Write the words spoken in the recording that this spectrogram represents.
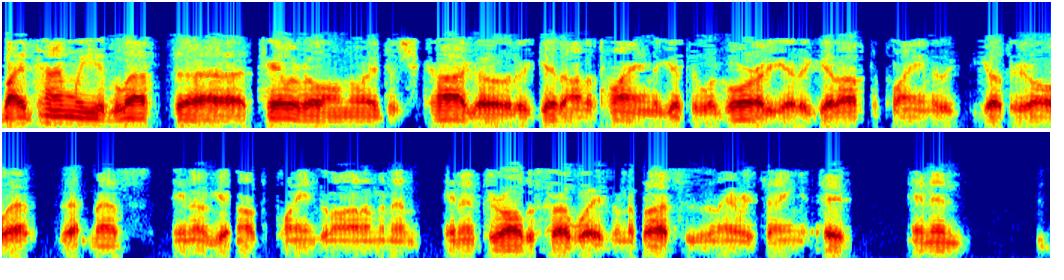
by the time we had left uh Taylorville way to Chicago to get on the plane to get to LaGuardia to get off the plane to go through all that that mess, you know, getting off the planes and on them, and then and then through all the subways and the buses and everything. It and then as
